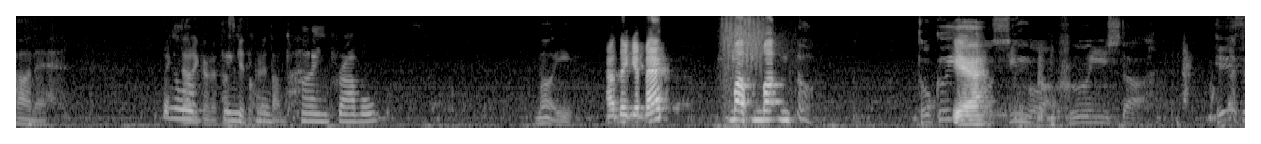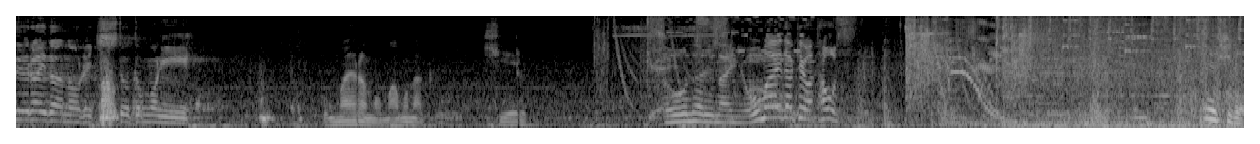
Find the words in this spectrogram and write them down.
さあね Thing a 誰 little かが助 thing けてくれたんだ called time travel. まあいい How'd they get back? Muffin button. 得意 Yeah. の慎吾が封印した平成ライダーの歴史とともにお前らも間もなく消えるそうなる前にお前だけは倒す Initiative.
